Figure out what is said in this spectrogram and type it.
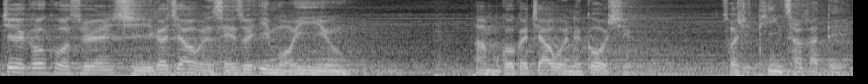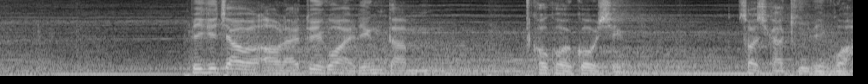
这个 Coco 虽然是甲嘉文生做一模一样，啊，毋过甲嘉文的个性却是天差甲地。比起嘉文后来对我的冷淡，Coco 的个性算是较欺骗我。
